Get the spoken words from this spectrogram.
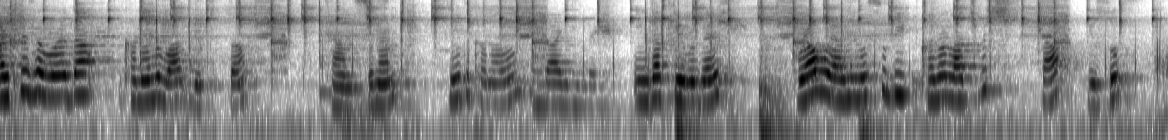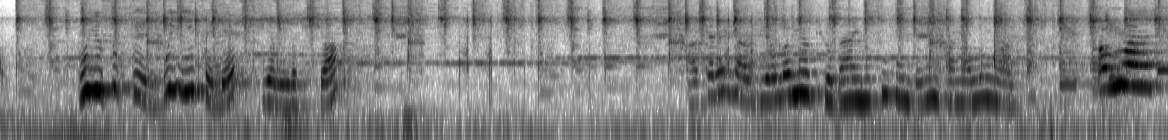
arkadaşlar bu arada kanalı var YouTube'da. Kendisinin. Neydi kanalı? İmdat 25. İmdat 25. Bravo yani nasıl bir kanal açmışsa Yusuf. Bu Yusuf değil, bu Yiğit Ali yanındaki şu an. Arkadaşlar bir yalan atıyor. Ben Yusuf'um, benim kanalım var. Allah!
